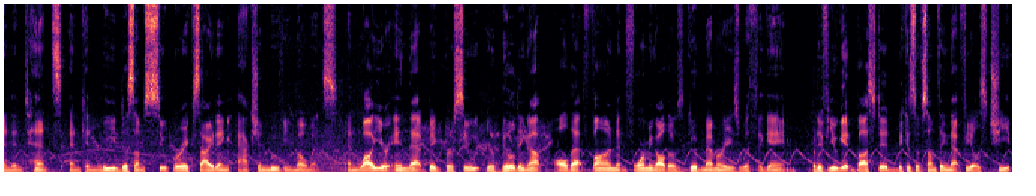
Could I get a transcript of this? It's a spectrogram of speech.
and intense and can lead to some super exciting action movie moments. And while you're in that big pursuit, you're building up all that fun and forming all those good memories with the game. But if you get busted because of something that feels cheap,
